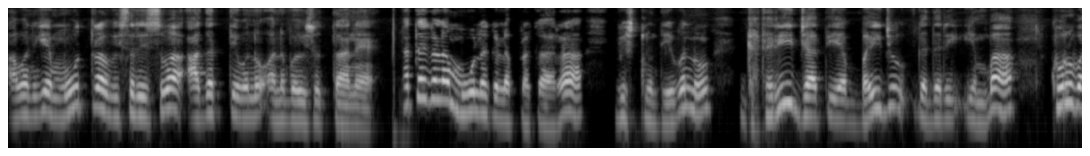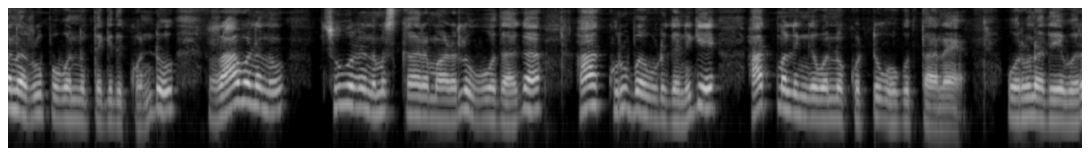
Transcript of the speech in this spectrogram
ಅವನಿಗೆ ಮೂತ್ರ ವಿಸರಿಸುವ ಅಗತ್ಯವನ್ನು ಅನುಭವಿಸುತ್ತಾನೆ. ಕಥೆಗಳ ಮೂಲಗಳ ಪ್ರಕಾರ ವಿಷ್ಣುದೇವನು ಗದರಿ ಜಾತಿಯ ಬೈಜು ಗದರಿ ಎಂಬ ಕುರುಬನ ರೂಪವನ್ನು ತೆಗೆದುಕೊಂಡು ರಾವಣನು ಸೂರ್ಯ ನಮಸ್ಕಾರ ಮಾಡಲು ಹೋದಾಗ ಆ ಕುರುಬ ಹುಡುಗನಿಗೆ ಆತ್ಮಲಿಂಗವನ್ನು ಕೊಟ್ಟು ಹೋಗುತ್ತಾನೆ. ವರುಣದೇವರ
